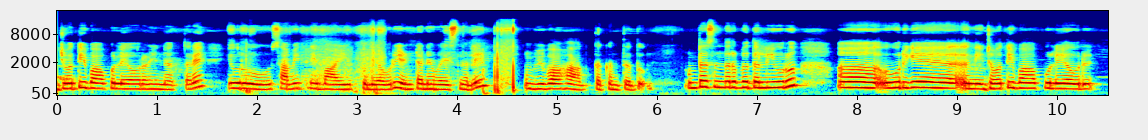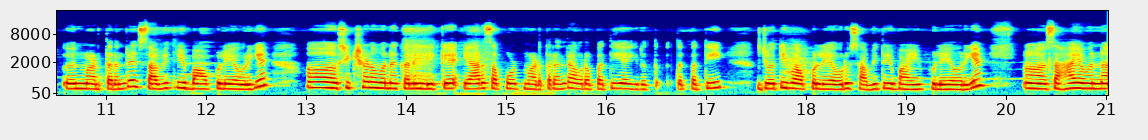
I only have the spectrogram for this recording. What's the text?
ಜ್ಯೋತಿಬಾ ಫುಲೆ ಅವರನ್ನು ಏನಾಗ್ತಾರೆ ಇವರು ಸಾವಿತ್ರಿಬಾಯಿ ಫುಲೆ ಅವರು ಎಂಟನೇ ವಯಸ್ಸಿನಲ್ಲಿ ವಿವಾಹ ಆಗ್ತಕ್ಕಂಥದ್ದು. ಅಂಥ ಸಂದರ್ಭದಲ್ಲಿ ಇವರು ಇವರಿಗೆ ಜ್ಯೋತಿ ಫುಲೆ ಅವರು ಏನು ಮಾಡ್ತಾರಂದರೆ, ಸಾವಿತ್ರಿ ಬಾಪುಲೆ ಅವರಿಗೆ ಶಿಕ್ಷಣವನ್ನು ಕಲೀಲಿಕ್ಕೆ ಯಾರು ಸಪೋರ್ಟ್ ಮಾಡ್ತಾರೆ ಅಂದರೆ ಅವರ ಪತಿಯಾಗಿರುತ್ತ ಪತಿ ಜ್ಯೋತಿ ಫುಲೆ ಅವರು ಸಾವಿತ್ರಿಬಾಯಿ ಫುಲೆ ಅವರಿಗೆ ಸಹಾಯವನ್ನು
